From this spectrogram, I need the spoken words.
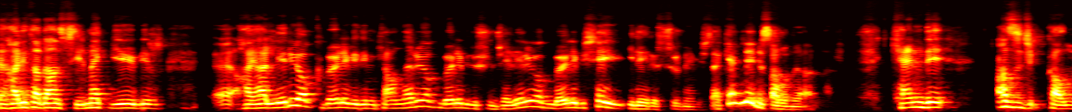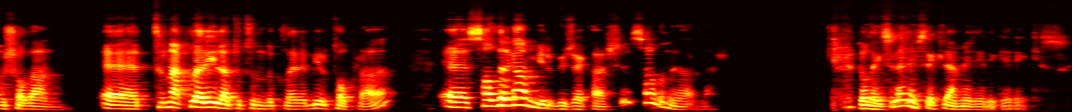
haritadan silmek gibi bir e, hayalleri yok, böyle bir imkanları yok, böyle bir düşünceleri yok, böyle bir şey ileri sürmemişler. Kendilerini savunuyorlar. Kendi azıcık kalmış olan e, tırnaklarıyla tutundukları bir toprağı e, saldırgan bir güce karşı savunuyorlar. Dolayısıyla desteklenmeleri gerekir.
